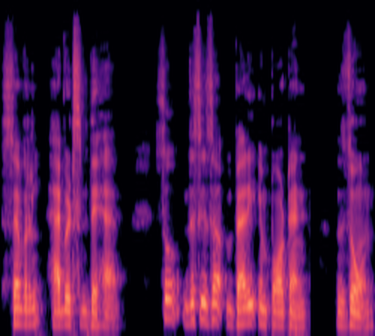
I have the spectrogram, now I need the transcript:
Several habits they have. So, this is a very important zone.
